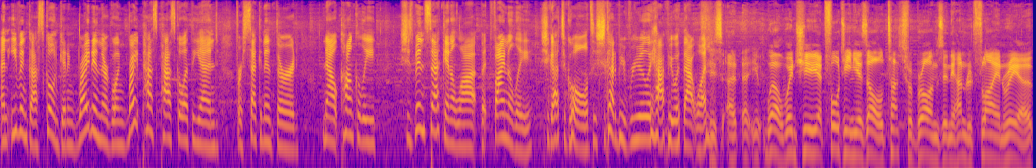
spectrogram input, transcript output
and even Gascon getting right in there, going right past Pascoe at the end for second and third. Now, Konkoly She's been second a lot, but finally she got to gold. She's got to be really happy with that one. Uh, uh, well, when she, at 14 years old, touched for bronze in the 100 fly in Rio,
